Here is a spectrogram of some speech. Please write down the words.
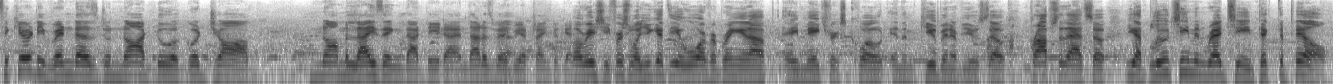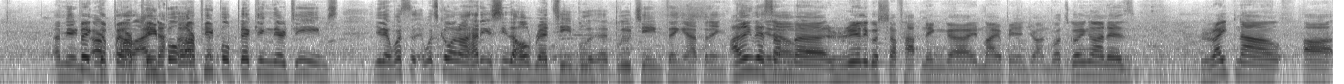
security vendors do not do a good job normalizing that data and that is where Yeah. we are trying to get Well. Rishi, first of all, you get the award for bringing up a Matrix quote in the CUBE interview, so props to that. So you got blue team and red team, pick the pill. I mean, Pick are, pill, are people, are people picking their teams? You know, what's, the, what's going on? How do you see the whole red team, blue, uh, blue team thing happening? I think there's You some uh, really good stuff happening uh, in my opinion, John. What's going on is, right now, uh,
